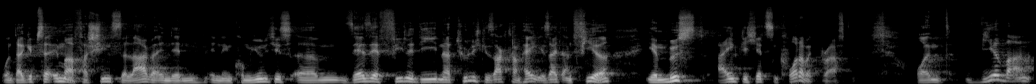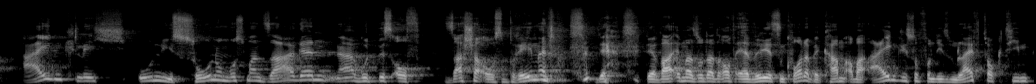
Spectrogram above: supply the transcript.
und da gibt es ja immer verschiedenste Lager in den, in den Communities, ähm, sehr, sehr viele, die natürlich gesagt haben, hey, ihr seid an 4, ihr müsst eigentlich jetzt einen Quarterback draften. Und wir waren eigentlich unisono, muss man sagen, na gut, bis auf Sascha aus Bremen, der, der war immer so darauf, er will jetzt einen Quarterback haben, aber eigentlich so von diesem Live-Talk-Team,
